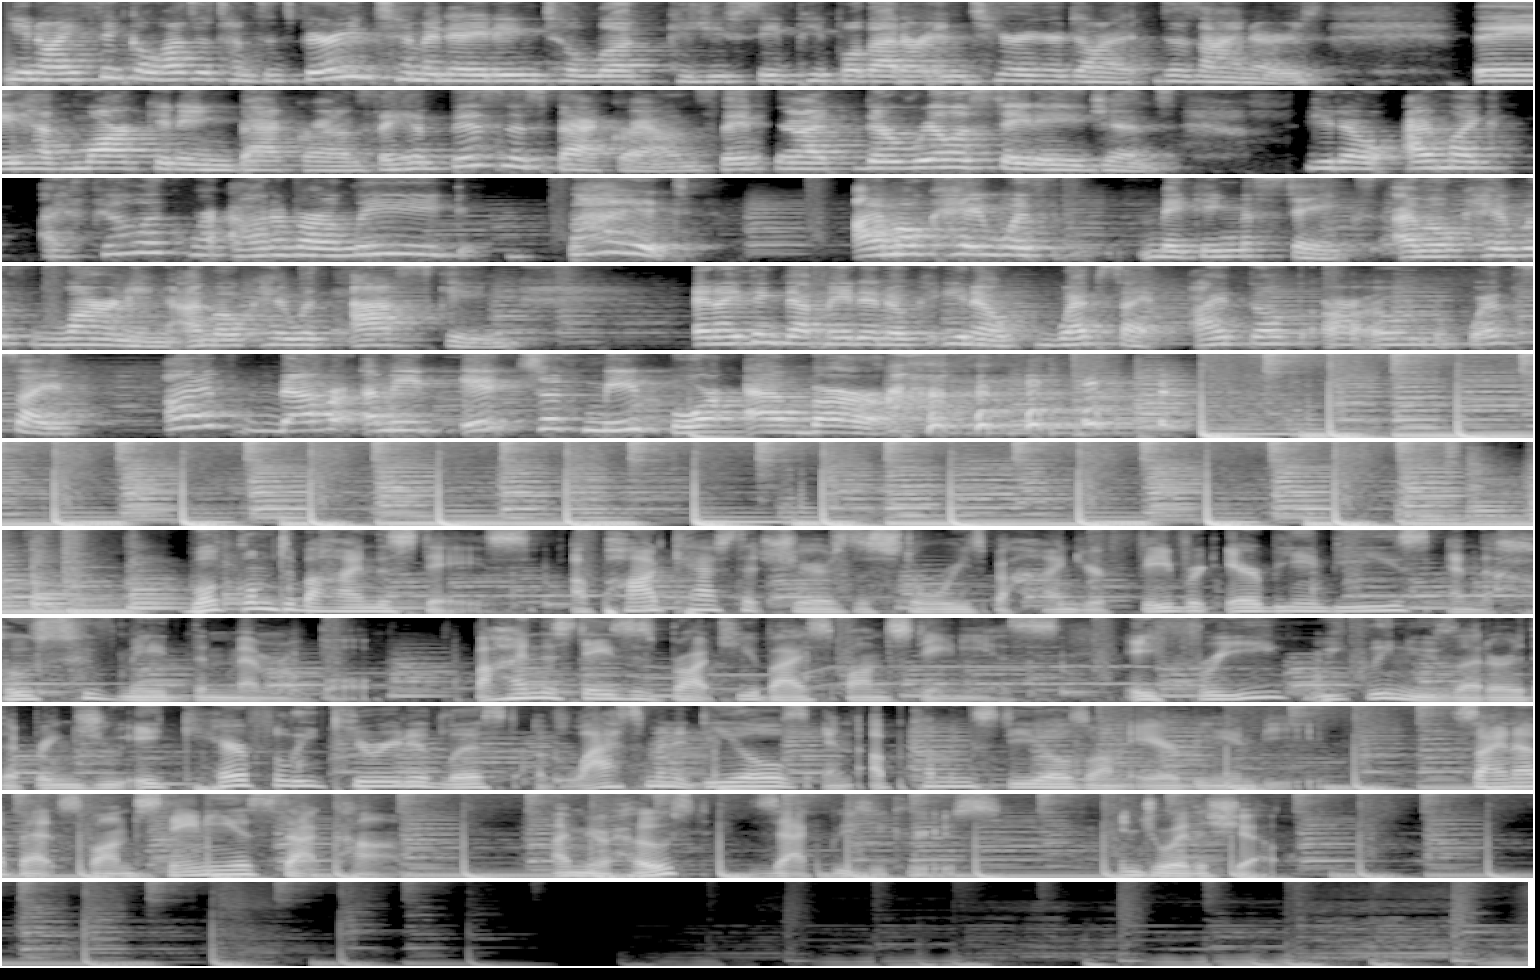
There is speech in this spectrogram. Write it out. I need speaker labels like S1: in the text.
S1: you know, I think a lot of times it's very intimidating to look because you see people that are interior di- designers. They have marketing backgrounds, they have business backgrounds, they've got their real estate agents. You know, I'm like, I feel like we're out of our league, but I'm okay with making mistakes. I'm okay with learning. I'm okay with asking. And I think that made it okay. You know, website. I built our own website. I've never, I mean, it took me forever.
S2: Welcome to Behind the Stays, a podcast that shares the stories behind your favorite Airbnbs and the hosts who've made them memorable. Behind the Stays is brought to you by Spontaneous, a free weekly newsletter that brings you a carefully curated list of last minute deals and upcoming steals on Airbnb. Sign up at spontaneous.com. I'm your host, Zach Busekrus. Enjoy the show.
